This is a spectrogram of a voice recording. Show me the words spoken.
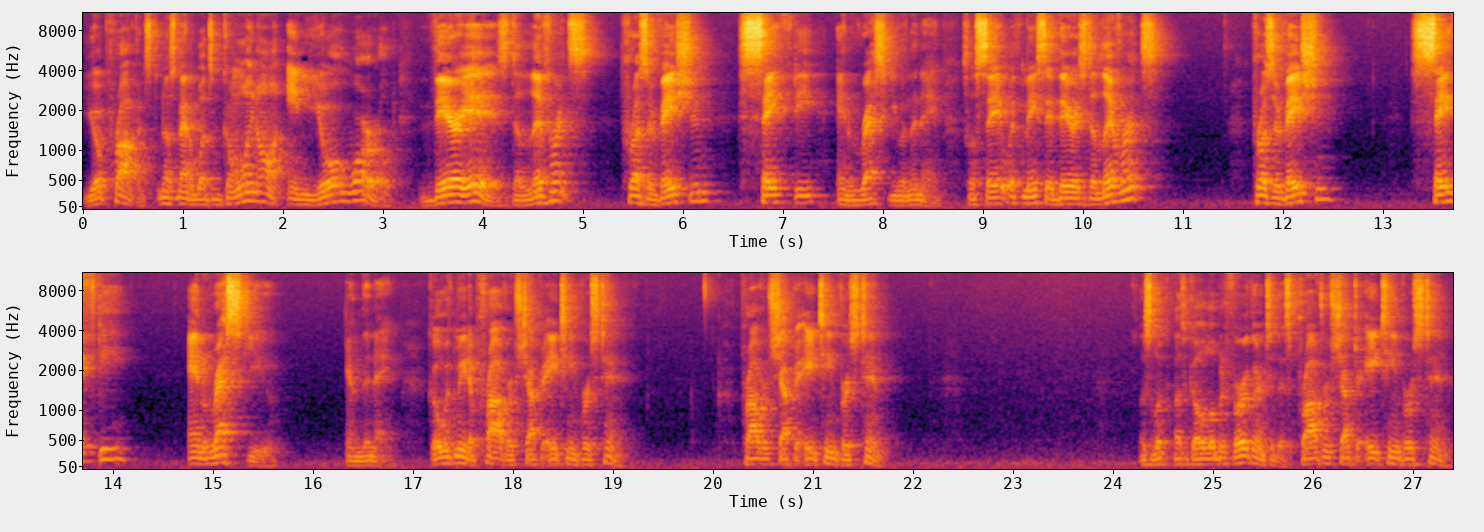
your province, no matter what's going on in your world, there is deliverance, preservation, safety, and rescue in the name. So say it with me. Say, there is deliverance, preservation, safety, and rescue in the name. Go with me to Proverbs chapter 18, verse 10. Proverbs chapter 18, verse 10. Let's look, let's go a little bit further into this. Proverbs chapter 18, verse 10.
